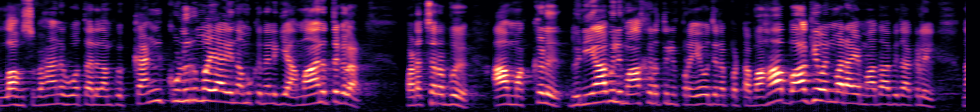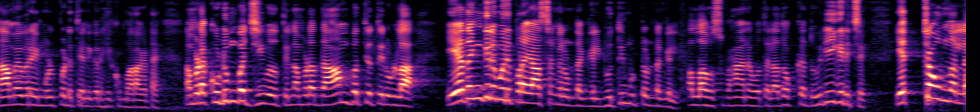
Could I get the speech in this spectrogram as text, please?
അള്ളാഹു സുബാനുഭവത്താൽ നമുക്ക് കൺകുളിർമയായി നമുക്ക് നൽകിയ അമാനത്തുകളാണ്. പടച്ചറബ് ആ മക്കൾ ദുനിയാവിലും ആഹ്റത്തിലും പ്രയോജനപ്പെട്ട മഹാഭാഗ്യവന്മാരായ മാതാപിതാക്കളിൽ നാം എവരെയും ഉൾപ്പെടുത്തി അനുഗ്രഹിക്കുമാറാകട്ടെ. നമ്മുടെ കുടുംബ ജീവിതത്തിൽ നമ്മുടെ ദാമ്പത്യത്തിലുള്ള ഏതെങ്കിലും ഒരു പ്രയാസങ്ങളുണ്ടെങ്കിൽ ബുദ്ധിമുട്ടുണ്ടെങ്കിൽ അള്ളാഹു സുബാനുഭവത്തിൽ അതൊക്കെ ദൂരീകരിച്ച് ഏറ്റവും നല്ല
